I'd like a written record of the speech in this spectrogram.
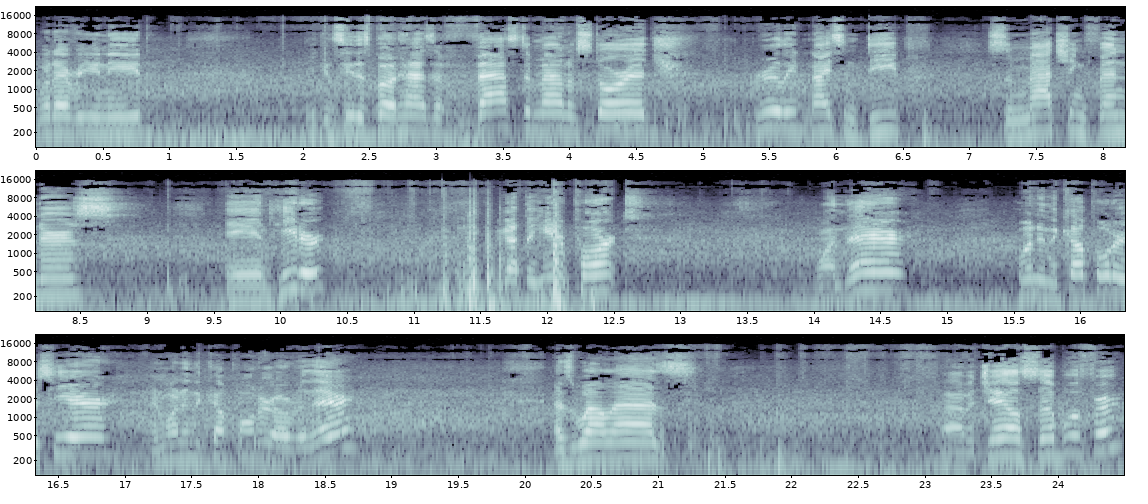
whatever you need. You can see this boat has a vast amount of storage, really nice and deep, some matching fenders and heater got the heater port, one there, one in the cup holders here, and one in the cup holder over there, as well as uh, a JL subwoofer.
